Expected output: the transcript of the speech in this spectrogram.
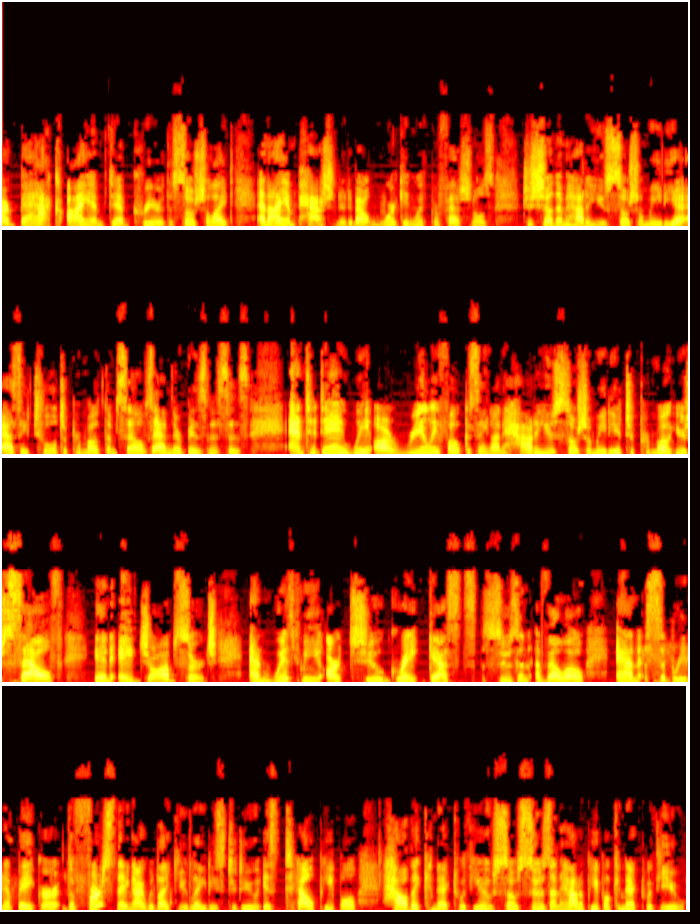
Are back. I am Deb Krier, the socialite, and I am passionate about working with professionals to show them how to use social media as a tool to promote themselves and their businesses. And today we are really focusing on how to use social media to promote yourself in a job search. And with me are two great guests, Susan Avello and Sabrina Baker. The first thing I would like you ladies to do is tell people how they connect with you. So Susan, how do people connect with you?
